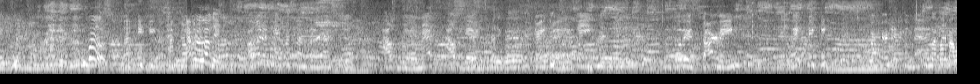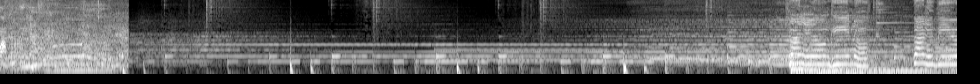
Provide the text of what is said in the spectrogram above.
Pay the same amount. Cool. I Absolutely. want to pay for something that's just out there, and that's out there. This is really good. Straight to you think. Just over here starving, waiting for her to come back. You Want one of my waffles?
